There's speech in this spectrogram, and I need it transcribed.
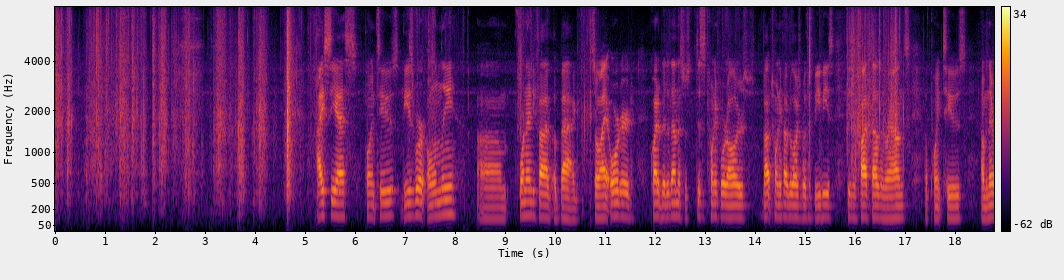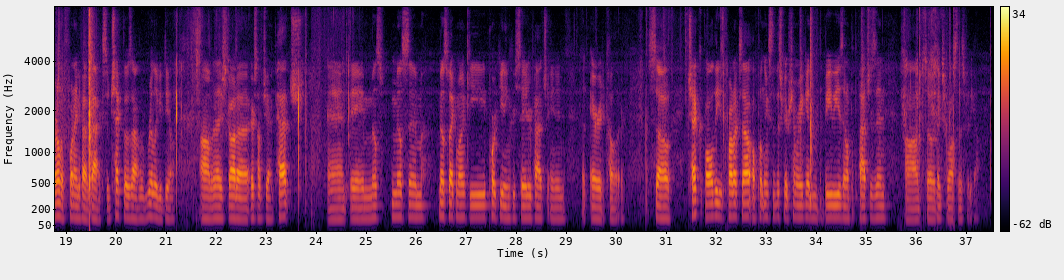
ICS point twos. These were only um, four ninety five a bag. So I ordered quite a bit of them. This was this is twenty four dollars, about twenty five dollars worth of BBs. These are five thousand rounds of point twos. Um, and they were only four ninety five a bag. So check those out. Really good deal. Um, and I just got a Airsoft GI patch and a Mil Milsim Mil-Spec Monkey Pork Eating Crusader patch in an arid color. So check all these products out. I'll put links in the description where you get the BBs and I'll put the patches in. Um, so thanks for watching this video.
